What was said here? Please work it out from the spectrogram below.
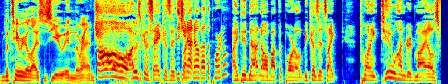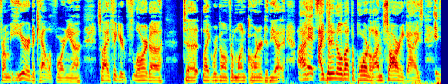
materializes you in the ranch. Oh, I was going to say because it's. Did you like- not know about the portal? I did not know about the portal because it's like 2,200 miles from here to California. So I figured Florida to like we're going from one corner to the other. I'm, It's- I didn't know about the portal. I'm sorry, guys. It,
